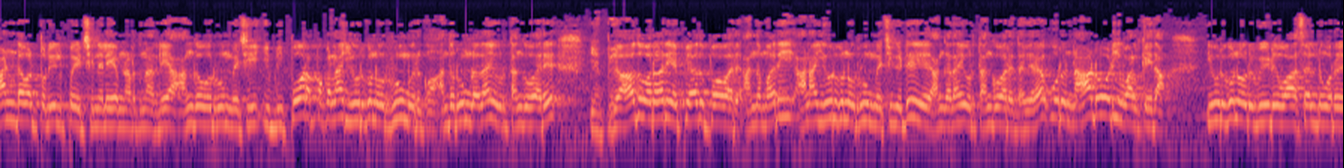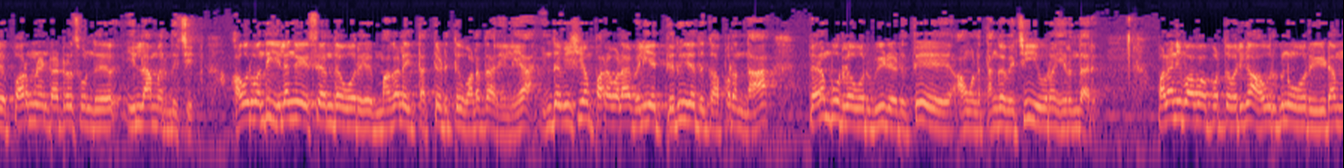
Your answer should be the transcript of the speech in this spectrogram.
ஆண்டவர் தொழில் பயிற்சி நிலையம் நடத்தினார் இல்லையா? அங்கே ஒரு ரூம் வச்சு இப்படி போகிற பக்கம்லாம் இவருக்குன்னு ஒரு ரூம் இருக்கும். அந்த ரூமில் தான் இவர் தங்குவார். எப்பயாவது வருவார் எப்பயாவது போவார். அந்த மாதிரி ஆனால் இவருக்குன்னு ஒரு ரூம் வச்சுக்கிட்டு அங்கே தான் இவர் தங்குவாரே தவிர ஒரு நாடோடி வாழ்க்கை தான். இவருக்குன்னு ஒரு வீடு வாசல்னு ஒரு பர்மனெண்ட் அட்ரஸ் ஒன்று இல்லாமல் இருந்துச்சு. அவர் வந்து இலங்கையை சேர்ந்த ஒரு மகளை தத்தெடுத்து வளர்த்தார் இல்லையா? இந்த விஷயம் பரவலாக வெளியே தெரிஞ்சதுக்கு அப்புறம் தான் பெரம்பூரில் ஒரு வீடு எடுத்து அவங்கள தங்க வச்சு இவரும் இருந்தார் பழனி பாபா பொறுத்த வரைக்கும் அவருக்குன்னு ஒரு இடம்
